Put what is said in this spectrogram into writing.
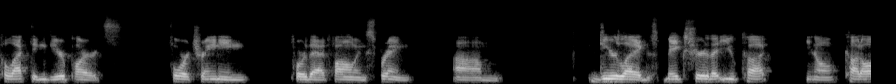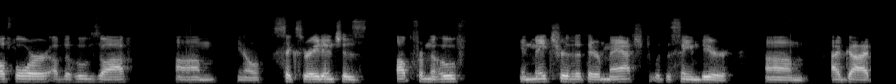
collecting deer parts for training for that following spring. Um, deer legs make sure that you cut you know cut all four of the hooves off um, you know six or eight inches up from the hoof and make sure that they're matched with the same deer um, I've got,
